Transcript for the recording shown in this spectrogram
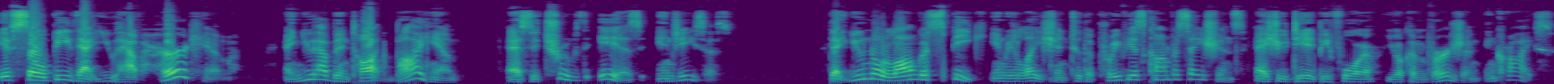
if so be that you have heard him and you have been taught by him as the truth is in Jesus that you no longer speak in relation to the previous conversations as you did before your conversion in Christ,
